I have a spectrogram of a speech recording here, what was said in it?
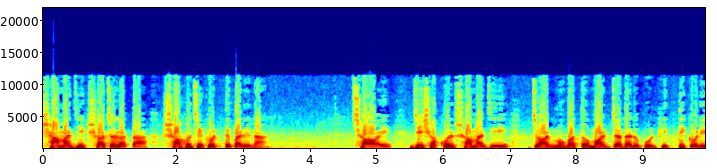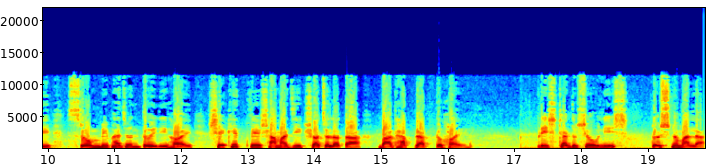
সামাজিক সচলতা সহজে ঘটতে পারে না। ছয়, যে সকল সমাজে জন্মগত মর্যাদার উপর ভিত্তি করে শ্রম বিভাজন তৈরি হয়, সেক্ষেত্রে সামাজিক সচলতা বাধাপ্রাপ্ত হয়। পৃষ্ঠা দুশো উনিশ, প্রশ্নমালা।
